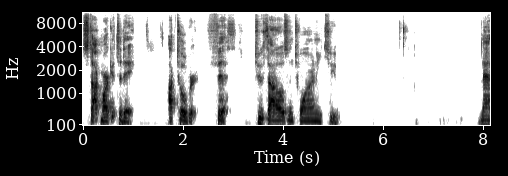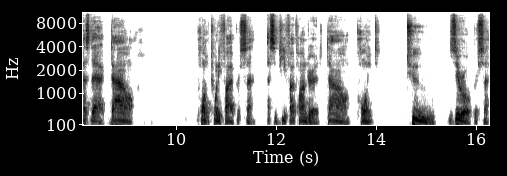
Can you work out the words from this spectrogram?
Stock market today, October 5th, 2022. NASDAQ down 0.25%. S&P 500 down 0.20%.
